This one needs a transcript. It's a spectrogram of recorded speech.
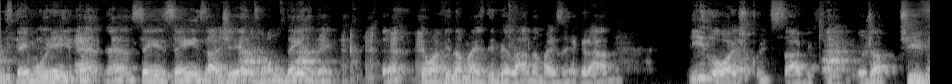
e sem morir, né, né, sem, sem exageros, vamos nem, nem né, ter uma vida mais nivelada, mais regrada. E lógico, a gente sabe que eu já tive,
